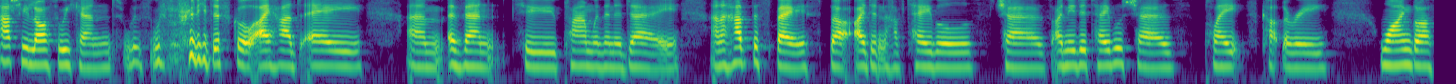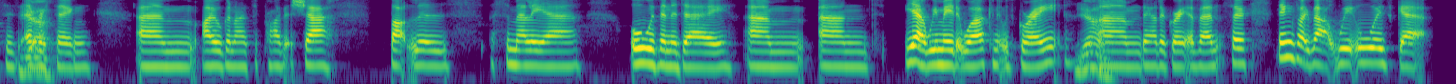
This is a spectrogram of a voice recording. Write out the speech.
actually, last weekend was was pretty difficult. I had a um, event to plan within a day, and I had the space, but I didn't have tables, chairs. I needed tables, chairs, plates, cutlery, wine glasses, everything. Um, I organised a private chef, butlers, a sommelier, all within a day, um, and yeah, we made it work, and it was great. Yeah. Um, they had a great event. So things like that, we always get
